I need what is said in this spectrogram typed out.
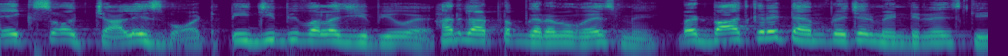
140 वॉट टीजीपी वाला जीपीयू है। हर लैपटॉप गर्म होगा इसमें। बट बात करें टेम्परेचर मेंटेनेंस की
